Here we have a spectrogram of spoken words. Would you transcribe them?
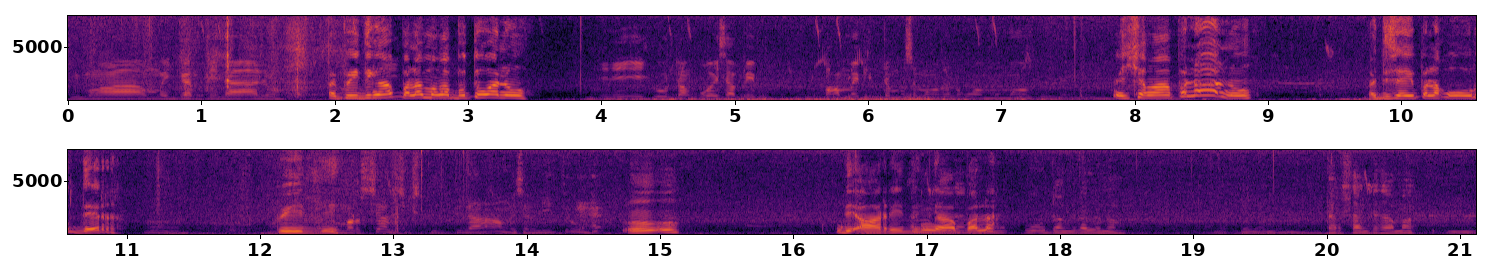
yung mga may garden na ano, Ay, pwede nga pala mga buto ano. iniikutan ko ay sabi, baka may bigta mo sa mga kinukuha mo mga gulay. Ay, siya nga pala ano. Ay, di sa iyo pala ko order. Pwede. Marshall, 650 lang, isang litro. Oo. Di ari din nga pala. Uudang dala ng Tarsan kasama. Hmm.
